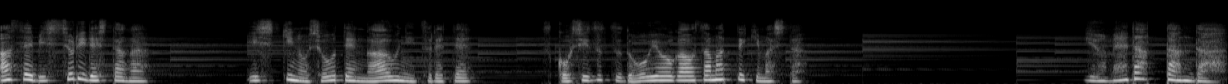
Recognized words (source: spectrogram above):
汗びっしょりでしたが、意識の焦点が合うにつれて少しずつ動揺が収まってきました。夢だったんだ。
